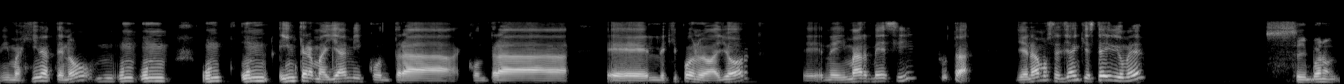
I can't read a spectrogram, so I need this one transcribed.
imagínate, ¿no? Un, un, Inter Miami contra, contra eh, el equipo de Nueva York, eh, Neymar Messi, puta, llenamos el Yankee Stadium, ¿eh? Sí, bueno,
